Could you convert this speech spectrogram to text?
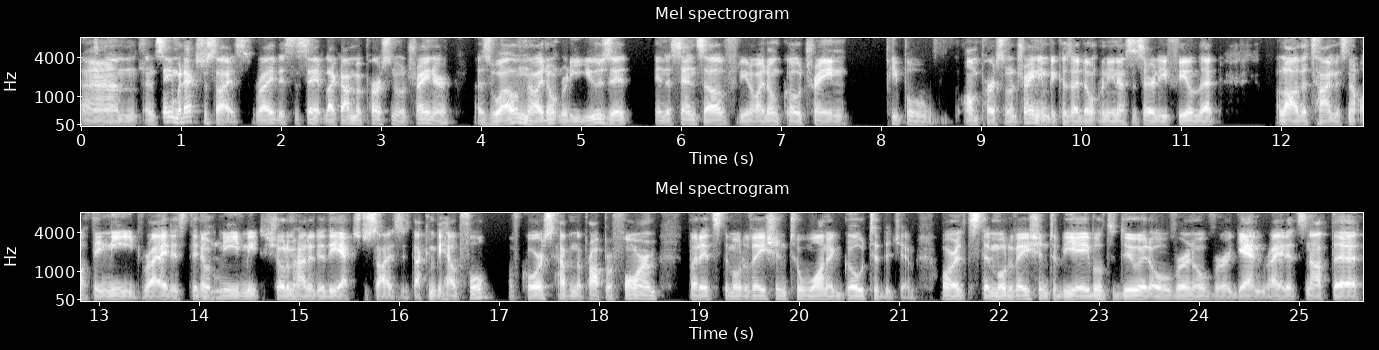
Um, sure. and same with exercise, right? It's the same. Like I'm a personal trainer as well. Now I don't really use it in the sense of you know I don't go train people on personal training because I don't really necessarily feel that a lot of the time it's not what they need right? It's they don't mm-hmm. need me to show them how to do the exercises. That can be helpful of course having the proper form but it's the motivation to want to go to the gym or it's the motivation to be able to do it over and over again right? It's not the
